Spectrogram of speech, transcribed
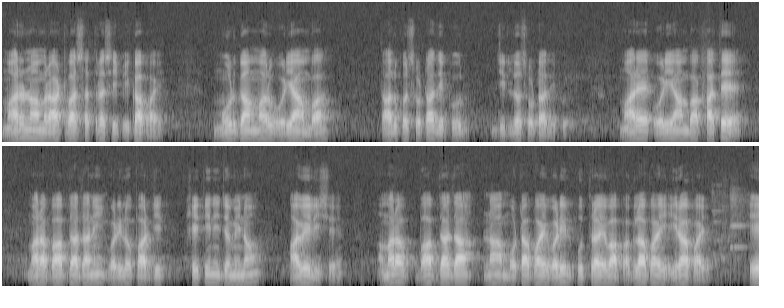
મારું નામ રાઠવા સત્રસિંહ ભીખાભાઈ. મૂળ ગામ મારું ઓડિયા આંબા, તાલુકો છોટાઉદેપુર, જિલ્લો છોટાઉદેપુર. મારે ઓડિયા આંબા ખાતે મારા બાપ દાદાની વડીલો પાર્જિત ખેતીની જમીનો આવેલી છે. અમારા બાપ દાદાના મોટાભાઈ વડીલ પુત્ર એવા ભગલાભાઈ, હીરાભાઈ એ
